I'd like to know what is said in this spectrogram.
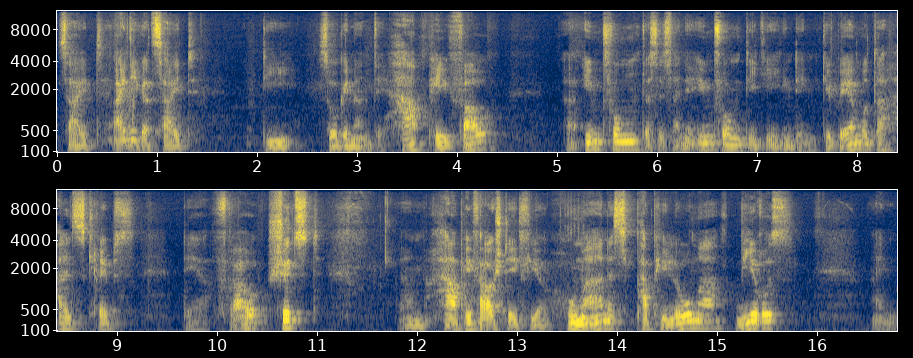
seit einiger Zeit die sogenannte HPV-Impfung. Das ist eine Impfung, die gegen den Gebärmutterhalskrebs der Frau schützt. HPV ähm, steht für Humanes Papilloma Virus, ein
